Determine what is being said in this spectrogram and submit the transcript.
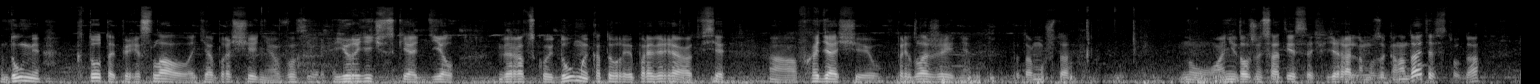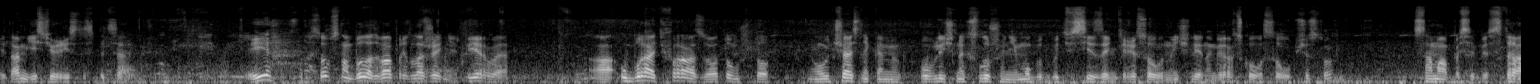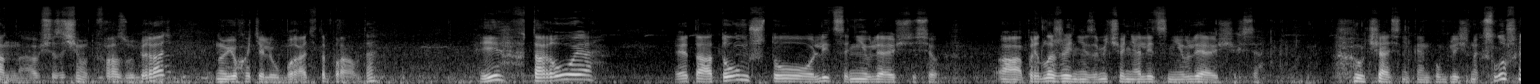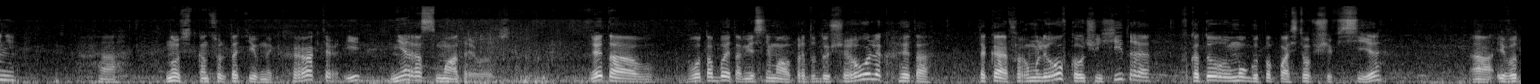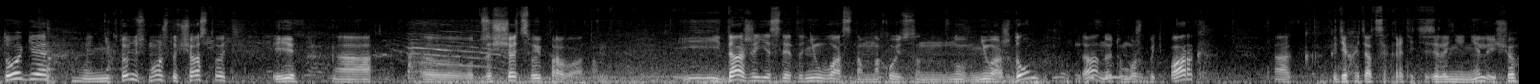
Думе, кто-то переслал эти обращения в юридический отдел городской думы, которые проверяют все а, входящие предложения, потому что ну, они должны соответствовать федеральному законодательству, да, и там есть юристы специальные. И, собственно, было два предложения. Первое, а, убрать фразу о том, что участниками публичных слушаний могут быть все заинтересованные члены городского сообщества. Сама по себе странно. Вообще, зачем эту фразу убирать? Но ее хотели убрать, это правда. И второе, это о том, что лица, не являющиеся предложения и замечания лиц, не являющихся участниками публичных слушаний, а, носят консультативный характер и не рассматриваются. Это вот об этом я снимал предыдущий ролик. Это такая формулировка очень хитрая, в которую могут попасть вообще все. А, и в итоге никто не сможет участвовать и а, э, защищать свои права. Там, и даже если это не у вас там находится, ну, не ваш дом, да, но это может быть парк, а, где хотят сократить озеленение или еще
